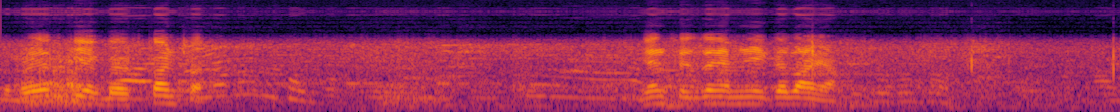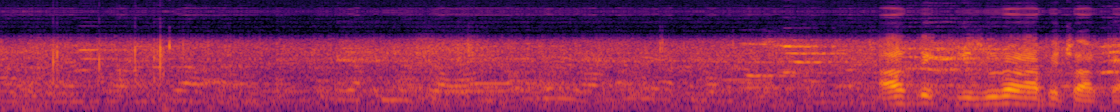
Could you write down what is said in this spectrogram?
Dobra, jest jak już kończę. Więcej jedzenia, mniej gadania. Aztek fryzura na pieczarkę.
